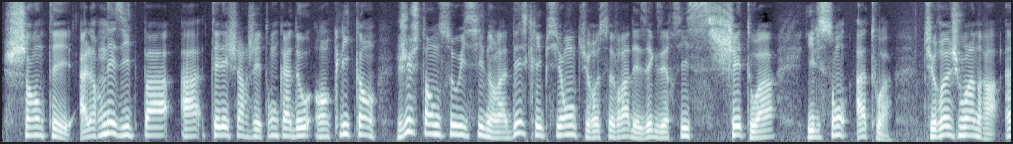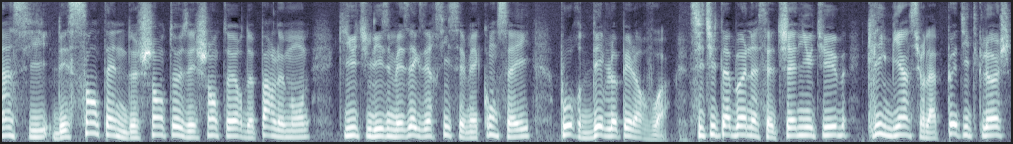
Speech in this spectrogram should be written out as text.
chanter. Alors n'hésite pas à télécharger ton cadeau en cliquant juste en dessous ici dans la description. Tu recevras des exercices chez toi, ils sont à toi. Tu rejoindras ainsi des centaines de chanteuses et chanteurs de par le monde qui utilisent mes exercices et mes conseils pour développer leur voix. Si tu à cette chaîne YouTube, clique bien sur la petite cloche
